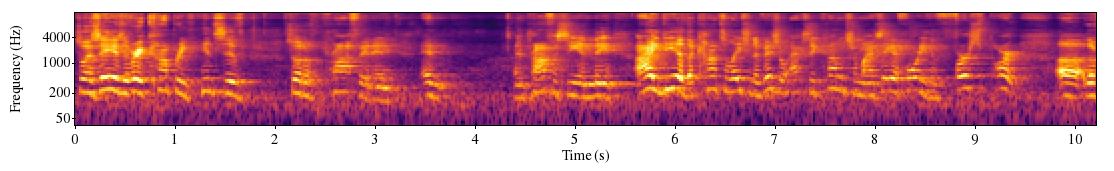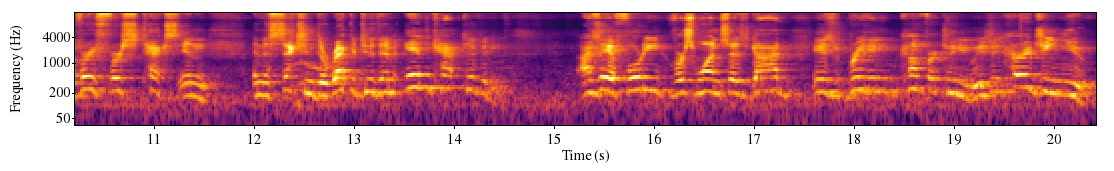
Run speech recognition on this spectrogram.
So Isaiah is a very comprehensive sort of prophet and, and, and prophecy. And the idea, of the consolation of Israel, actually comes from Isaiah 40, the first part, uh, the very first text in, in the section directed to them in captivity. Isaiah 40, verse 1 says, God is breathing comfort to you, He's encouraging you.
